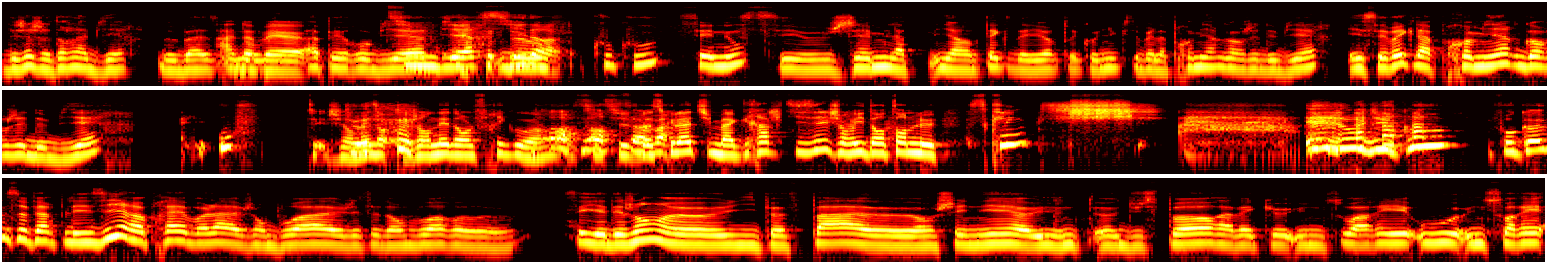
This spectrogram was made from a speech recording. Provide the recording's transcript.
Déjà, j'adore la bière de base. Ah non, Donc, mais, euh, apéro bière. Team bière cidre, coucou, c'est nous. C'est euh, j'aime la. Il y a un texte d'ailleurs très connu qui s'appelle La première gorgée de bière. Et c'est vrai que la première gorgée de bière, elle est ouf. J'en ai, ai dans le frigo. hein, si non, tu- ça parce va. que là, tu m'as grave j'ai envie d'entendre le skling. Et donc, du coup, faut quand même se faire plaisir. Après, voilà, j'en bois, j'essaie d'en boire euh, Il y a des gens, euh, ils peuvent pas euh, enchaîner euh, une- euh, du sport avec euh, une soirée ou une soirée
